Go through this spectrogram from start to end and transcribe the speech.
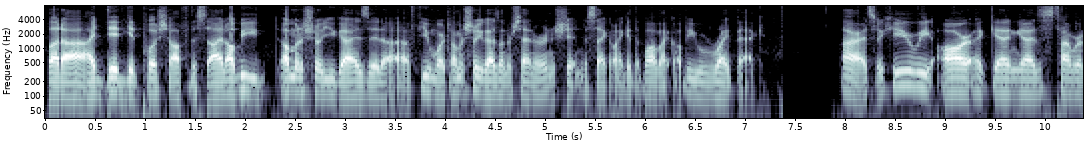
But uh, I did get pushed off to the side. I'll be I'm gonna show you guys it uh, a few more. I'm gonna show you guys under center and shit in a second. When I get the ball back, I'll be right back. Alright, so here we are again, guys. This time we're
